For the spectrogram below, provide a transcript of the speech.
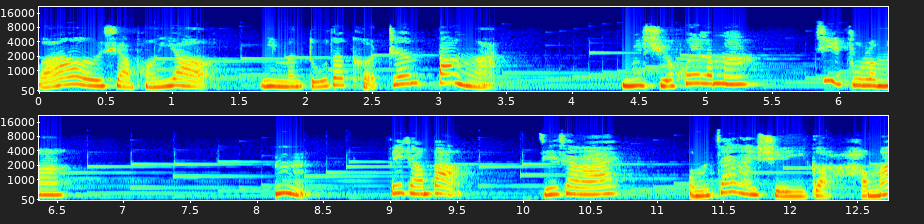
哇哦，小朋友，你们读的可真棒啊！你们学会了吗？记住了吗？嗯，非常棒。接下来我们再来学一个，好吗？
